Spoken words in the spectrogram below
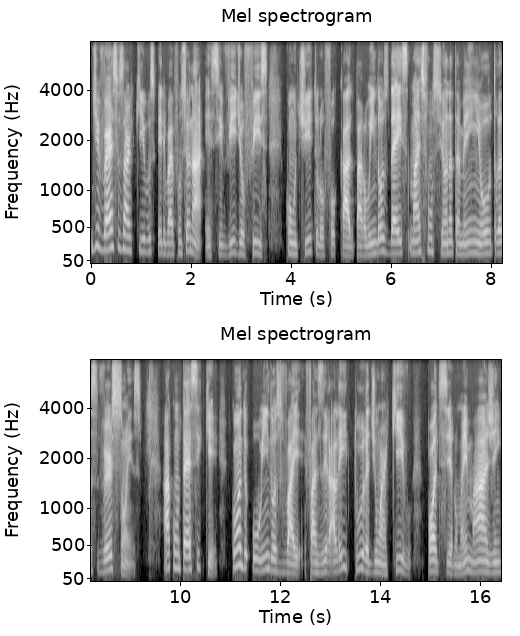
diversos arquivos ele vai funcionar. Esse vídeo eu fiz com o título focado para o Windows 10, mas funciona também em outras versões. Acontece que, quando o Windows vai fazer a leitura de um arquivo, pode ser uma imagem,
